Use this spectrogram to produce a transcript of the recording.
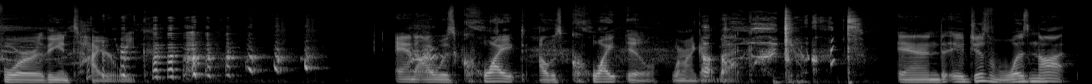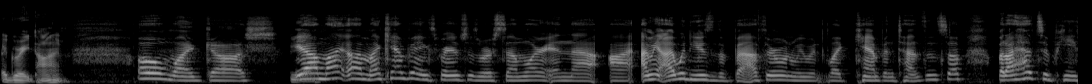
for the entire week. and I was quite, I was quite ill when I got back. And it just was not a great time. Oh my gosh. Yeah. Yeah, my uh, my camping experiences were similar in that I I mean I would use the bathroom when we would like camp in tents and stuff, but I had to pee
